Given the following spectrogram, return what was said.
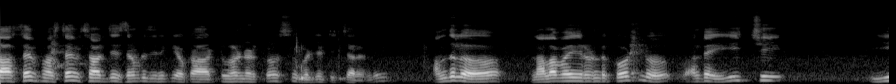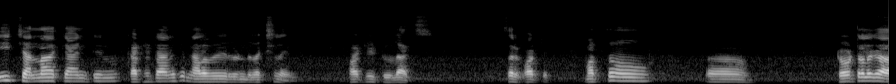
last time first time start చేసినప్పుడు దీనికి ఒక టూ హండ్రెడ్ క్రోర్స్ బడ్జెట్ ఇచ్చారండి. అందులో నలభై రెండు కోట్లు అంటే ఈచ్ ఈచ్ అన్నా క్యాంటీన్ కట్టడానికి నలభై రెండు లక్షలు అయింది ఫార్టీ టూ ల్యాక్స్. సరే ఫార్టీ మొత్తం టోటల్గా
